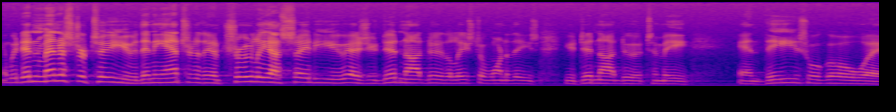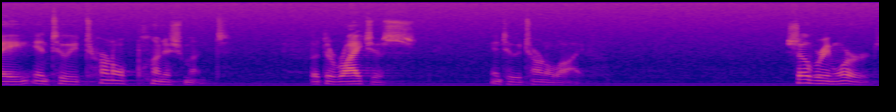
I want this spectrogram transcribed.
And we didn't minister to you. Then he answered to them, Truly I say to you, as you did not do the least of one of these, you did not do it to me and these will go away into eternal punishment, but the righteous into eternal life. Sobering words.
